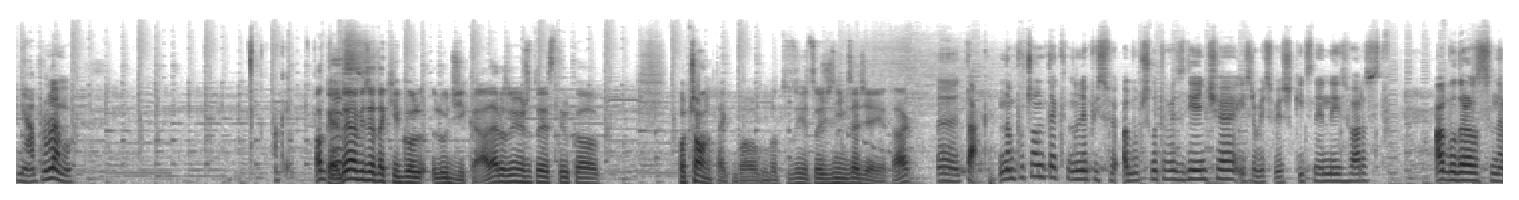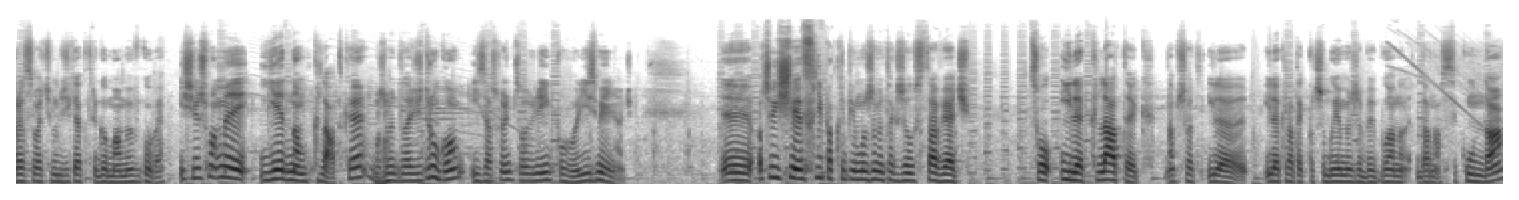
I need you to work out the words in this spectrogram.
Nie ma problemu. Okej. Okej, To to ja jest- widzę takiego ludzika, ale rozumiem, że to jest tylko początek, bo, bo tu się coś z nim zadzieje, tak? E, tak, na początek najlepiej sobie albo przygotować zdjęcie i zrobić sobie szkic na jednej z warstw, albo od razu sobie narysować ludzika, którego mamy w głowie. Jeśli już mamy jedną klatkę, możemy dodać drugą i zacząć to w niej powoli zmieniać. E, oczywiście w Flipa Clipie możemy także ustawiać co ile klatek, na przykład ile, ile klatek potrzebujemy, żeby była na- dana sekunda.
